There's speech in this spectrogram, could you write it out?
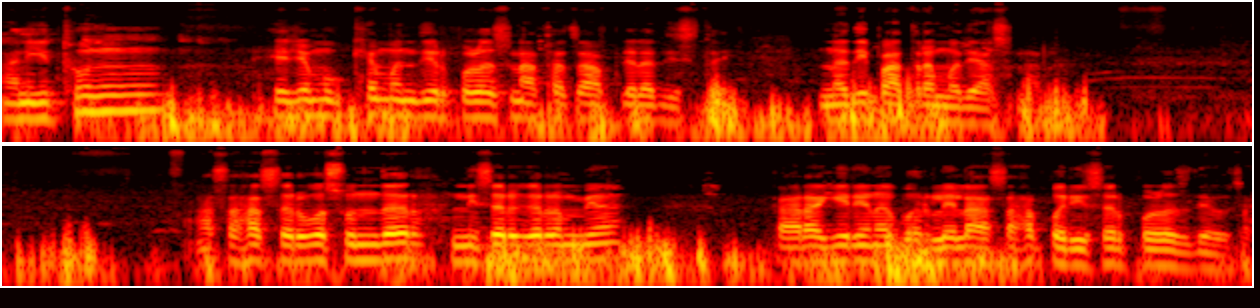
आणि इथून हे जे मुख्य मंदिर पळसनाथाचं आपल्याला दिसतंय नदीपात्रामध्ये असणारं. असा हा सर्व सुंदर निसर्गरम्य कारागिरीनं भरलेला असा हा परिसर पळसदेवचा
